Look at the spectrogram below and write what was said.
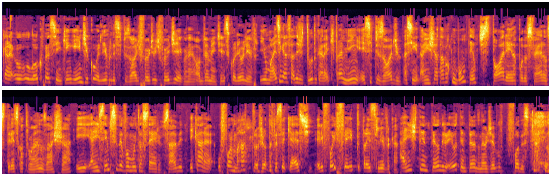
Cara, o, o louco foi assim, quem, quem indicou o livro desse episódio foi o, foi o Diego, né? Obviamente, ele escolheu o livro. E o mais engraçado de tudo, cara, é que pra mim, esse episódio, assim, a gente já tava com um bom tempo de história aí na podosfera, uns 3, 4 anos, acho já. E a gente sempre se levou muito a sério, sabe? E, cara, o formato do JPC Cast, ele foi feito pra esse livro, cara. A gente tentando, eu tentando, né? O Diego, foda-se. Eu,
